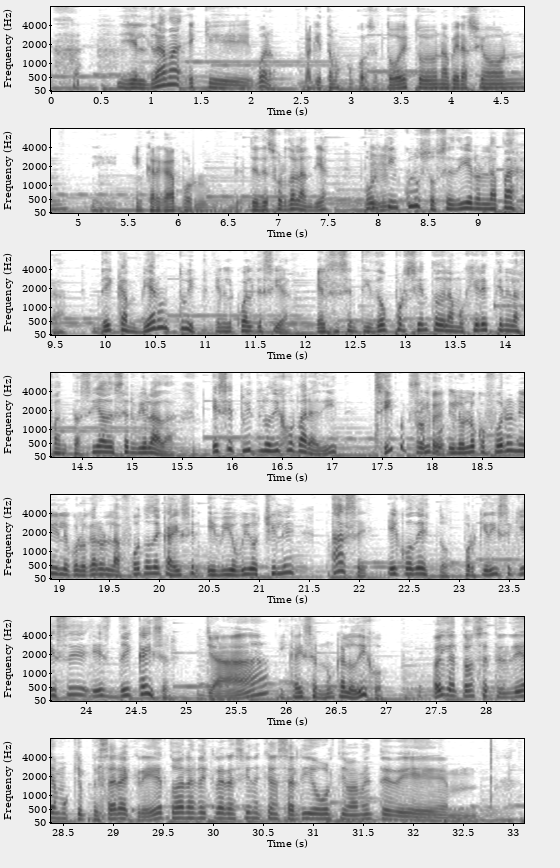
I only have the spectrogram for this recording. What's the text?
y el drama es que, bueno, para que estamos con cosas, todo esto es una operación eh, encargada por de- desde Sordolandia, porque incluso se dieron la paja de cambiar un tweet en el cual decía el 62% de las mujeres tiene la fantasía de ser violada. Ese tweet lo dijo Paradit. Sí, pues, Sí, profe. po, y los locos fueron y le colocaron la foto de Kaiser y Bio Bio Chile hace eco de esto, porque dice que ese es de Kaiser. ¿Ya? Y Kaiser nunca lo dijo. Oiga, entonces tendríamos que empezar a creer todas las declaraciones que han salido últimamente de, mm,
